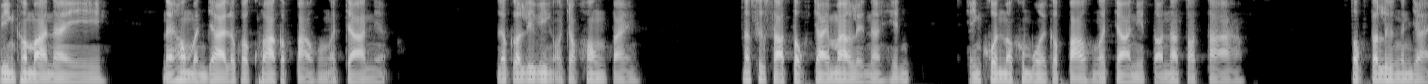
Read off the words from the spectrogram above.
วิ่งเข้ามาในในห้องบรรยายแล้วก็คว้ากระเป๋าของอาจารย์เนี่ย แล้วก็รีบวิ่งออกจากห้องไป นักศึกษาตกใจมากเลยนะ เห็น เห็นคนมาขโมยกระเป๋าของอาจารย์นี่ต่อหน้าต่อตา ตกตะลึงกันใหญ่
